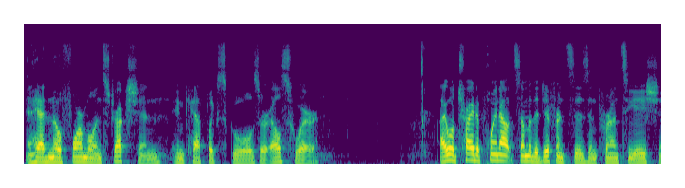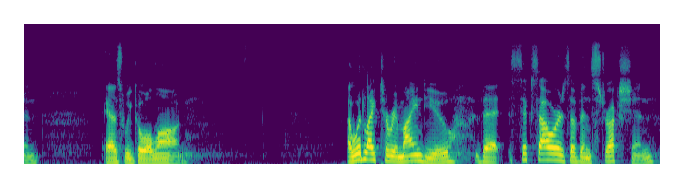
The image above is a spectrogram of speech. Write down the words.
and had no formal instruction in Catholic schools or elsewhere. I will try to point out some of the differences in pronunciation as we go along. I would like to remind you that six hours of instruction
